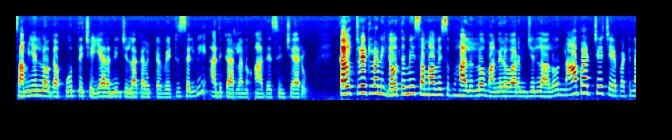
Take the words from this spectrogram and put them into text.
సమయంలోగా పూర్తి చేయాలని జిల్లా కలెక్టర్ వెట్రిసెల్వి అధికారులను ఆదేశించారు. కలెక్టరేట్లోని గౌతమి సమావేశ హాలులో మంగళవారం జిల్లాలో నాబార్డ్చే చేపట్టిన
